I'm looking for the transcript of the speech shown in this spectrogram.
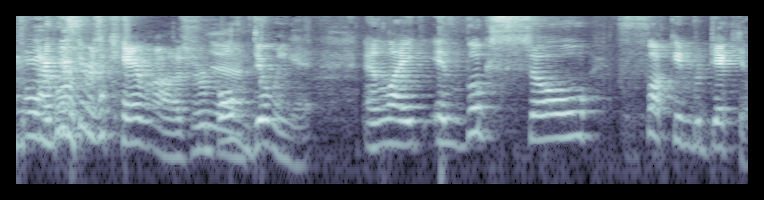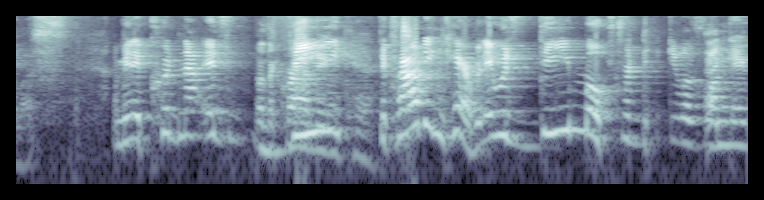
boom, boom, I wish there was a camera on us. We're Yeah. both doing it, and like it looks so fucking ridiculous. I mean, it could not. It's But the crowd the, didn't care. The crowd didn't care, but it was the most ridiculous And you,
